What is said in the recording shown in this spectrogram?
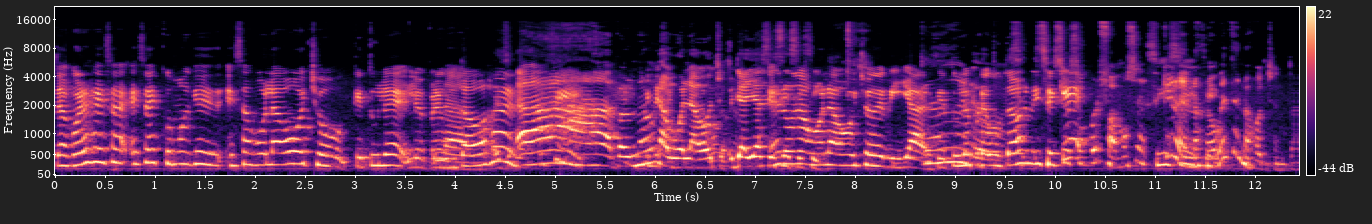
¿te acuerdas esa, esa es como que esa bola 8 que tú le, le preguntabas La- a él? Ah, pero no era una bola 8. Ya, ya, sí, Era sí, sí, una sí. bola 8 de billar, que tú le Claro, preguntabas ni sí, sé sí, qué. Es súper famosa. Sí, ¿Qué era? sí, ¿En los sí. 90 en los 80?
